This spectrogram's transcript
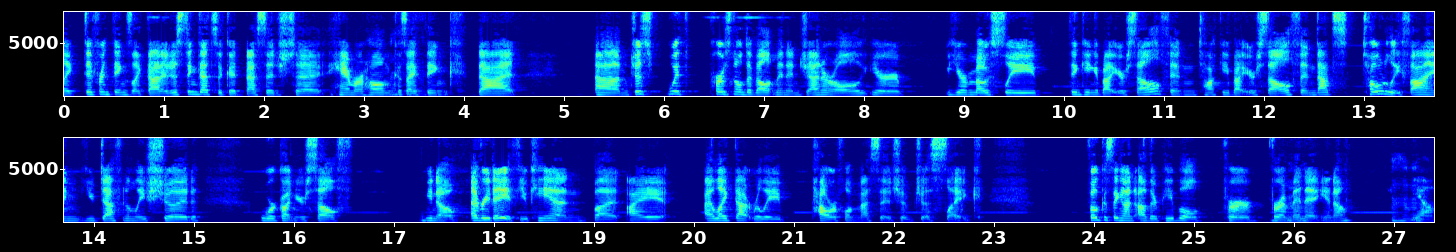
like different things like that. I just think that's a good message to hammer home because mm-hmm. I think that um, just with personal development in general, you're you're mostly thinking about yourself and talking about yourself, and that's totally fine. You definitely should work on yourself, you know, every day if you can. But I I like that really powerful message of just like focusing on other people for for a mm-hmm. minute, you know. Mm-hmm. Yeah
